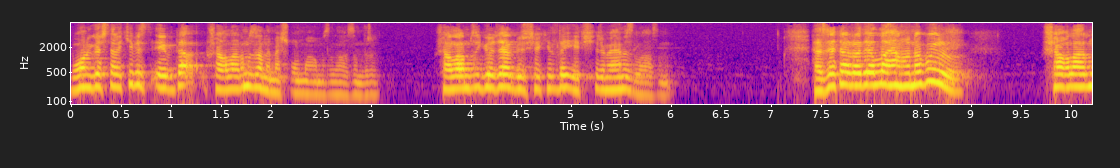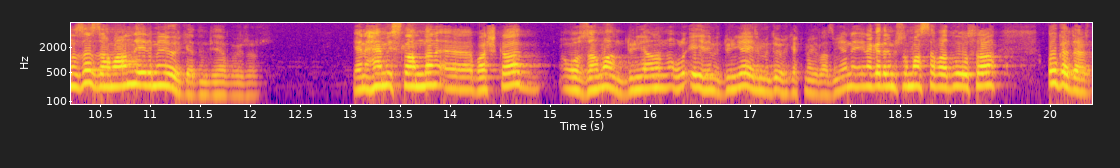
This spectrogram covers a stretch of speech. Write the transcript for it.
Bu onu göstərir ki, biz evdə uşaqlarımızla da məşğul olmağımız lazımdır. Uşaqlarımızı gözəl bir şəkildə yetişdirməyimiz lazımdır. Həzrət Əli radiyallahu anh nə buyurur? Uşaqlarınıza zamanın elmini öyrədin deyə buyurur. Yəni həm İslamdan ə, başqa o zaman dünyanın o elmi, dünya elmini də öyrətmək lazım. Yəni nə qədər müsəlman savadlı olsa, o qədər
